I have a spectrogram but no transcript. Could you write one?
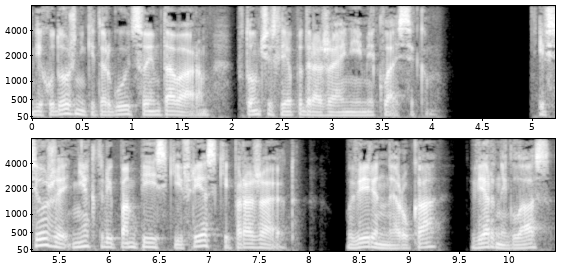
где художники торгуют своим товаром, в том числе подражаниями классикам. И все же некоторые помпейские фрески поражают. Уверенная рука, верный глаз,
